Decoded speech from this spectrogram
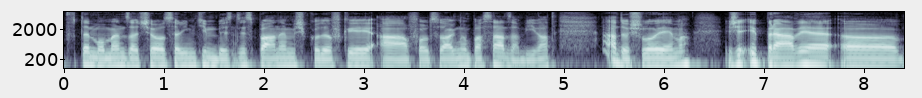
v ten moment začalo celým tím business plánem Škodovky a Volkswagenu Passat zabývat a došlo jim, že i právě uh,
